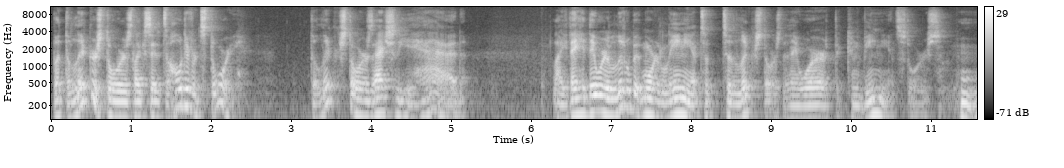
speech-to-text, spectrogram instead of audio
But the liquor stores, like I said, it's a whole different story. The liquor stores actually had, like they they were a little bit more lenient to, to the liquor stores than they were at the convenience stores. Hmm.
